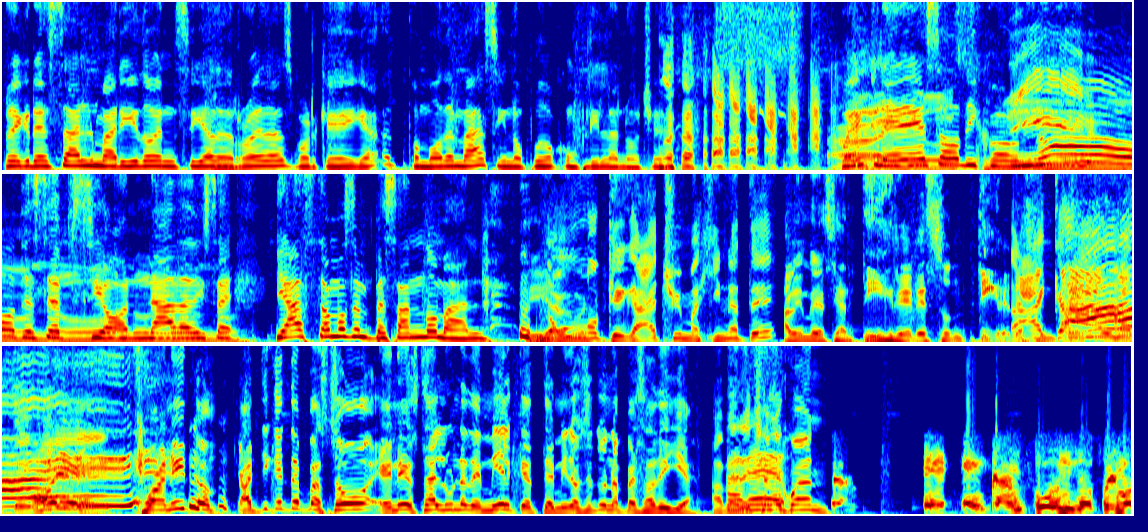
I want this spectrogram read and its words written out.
regresa el marido en silla de ruedas porque ella tomó de más y no pudo cumplir la noche. ¿Pueden Ay, creer eso? Dijo, mío. no, decepcionada. no, no, Dice, no. ya estamos empezando mal. Sí, No, qué gacho, imagínate. a mí me decían, tigre, eres un tigre. eres Ay, un tigre". cálmate. Oye, Juanito, ¿a ti qué te pasó en esta luna de miel que terminó siendo una pesadilla? A ver, A échale, ver. Juan. Eh, en Cancún, nos fuimos,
